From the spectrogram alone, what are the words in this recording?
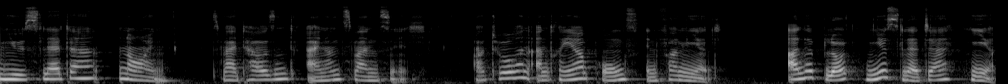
Newsletter 9 2021 Autorin Andrea Brunks informiert. Alle Blog-Newsletter hier.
